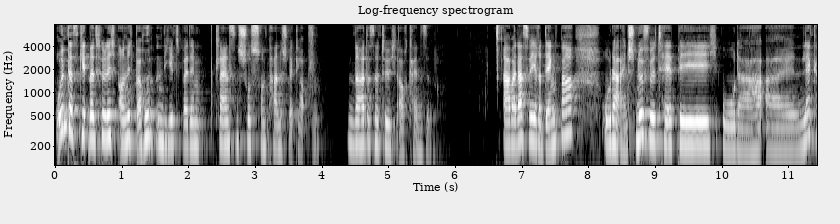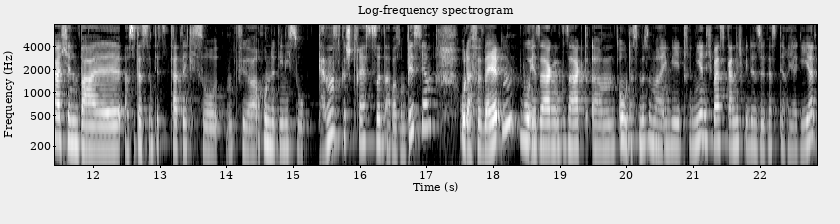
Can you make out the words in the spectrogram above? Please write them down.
Und das geht natürlich auch nicht bei Hunden, die jetzt bei dem kleinsten Schuss schon panisch weglaufen. Da hat das natürlich auch keinen Sinn. Aber das wäre denkbar. Oder ein Schnüffelteppich oder ein Leckerchenball. Also das sind jetzt tatsächlich so für Hunde, die nicht so ganz gestresst sind, aber so ein bisschen. Oder für Welpen, wo ihr sagen, sagt, ähm, oh, das müssen wir irgendwie trainieren. Ich weiß gar nicht, wie der Silvester reagiert.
